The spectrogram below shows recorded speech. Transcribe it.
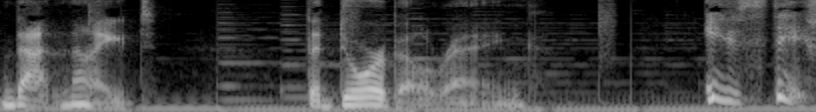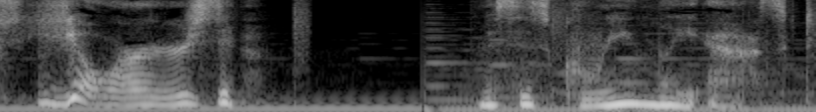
That night, the doorbell rang. Is this yours? Mrs. Greenlee asked,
